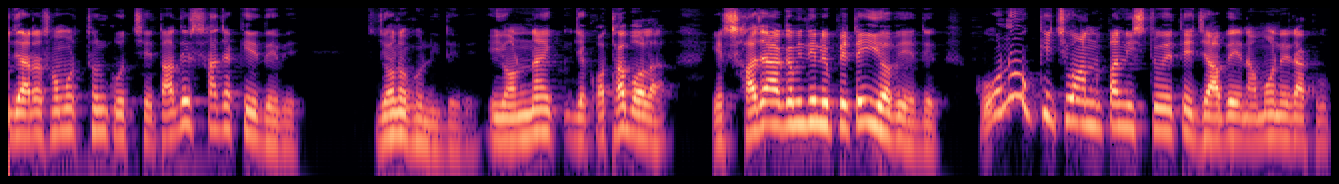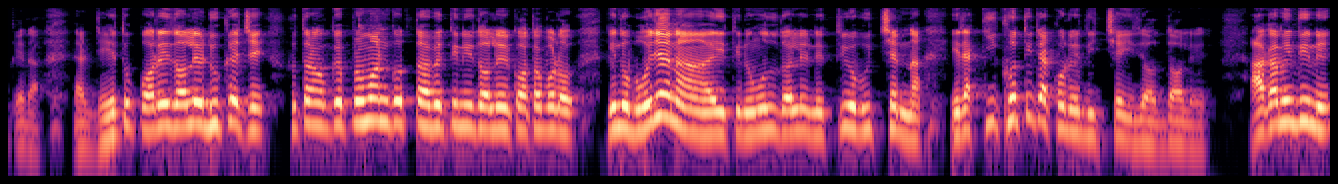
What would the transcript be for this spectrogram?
যারা সমর্থন করছে, তাদের সাজা কে দেবে? জনগণই দেবে। এই অন্যায় যে কথা বলা, এর সাজা আগামী দিনে পেতেই হবে এদের। কোনো কিছু আনপানিষ্ট এতে যাবে না, মনে রাখুক এরা। আর যেহেতু পরে দলে ঢুকেছে, সুতরাং ওকে প্রমাণ করতে হবে তিনি দলের কত বড়। কিন্তু বোঝে না, এই তৃণমূল দলের নেত্রীও বুঝছেন না, এরা কি ক্ষতিটা করে দিচ্ছে এই দলের। আগামী দিনে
